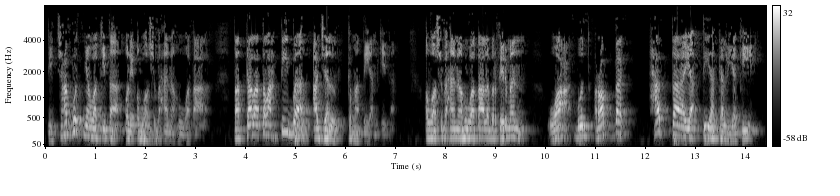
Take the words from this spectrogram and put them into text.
dicabut nyawa kita oleh Allah Subhanahu wa taala. Tatkala telah tiba ajal kematian kita. Allah Subhanahu wa taala berfirman, "Wa'bud rabbak hatta ya'tiyakal yakin."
